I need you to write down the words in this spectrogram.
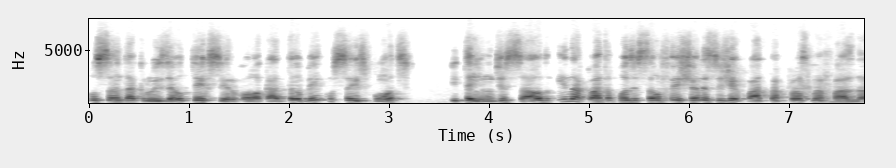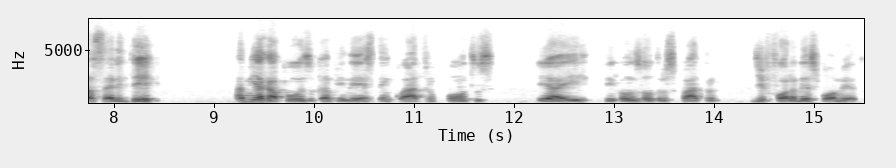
O Santa Cruz é o terceiro colocado também com seis pontos e tem um de saldo. E na quarta posição, fechando esse G4 para a próxima fase da Série D, a minha Raposa, o Campinense, tem quatro pontos e aí ficam os outros quatro de fora nesse momento.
